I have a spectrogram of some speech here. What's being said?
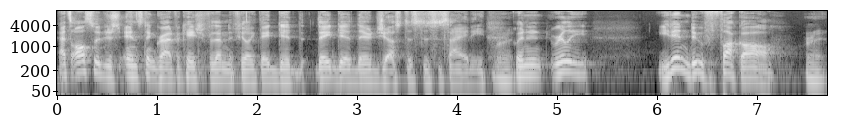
That's also just instant gratification for them to feel like they did they did their justice to society. Right. When it really, you didn't do fuck all. Right.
